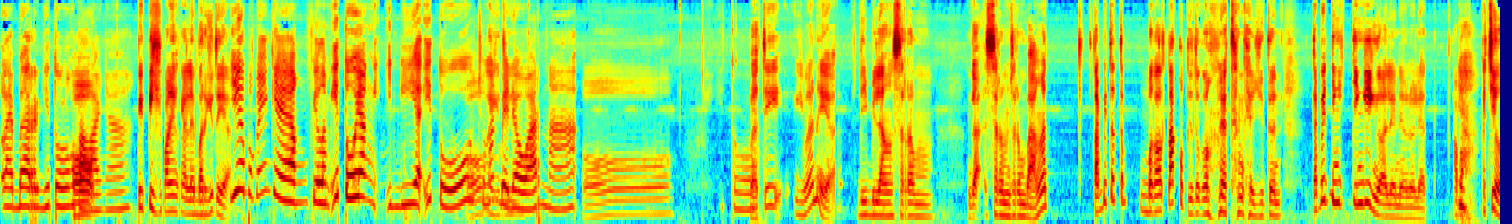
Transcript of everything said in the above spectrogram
lebar gitu loh Oh. kepalanya. pipih kepalanya kayak lebar gitu ya? Iya, pokoknya kayak yang film itu yang India itu, Oh, cuman gitu beda ya. warna Oh, gitu. berarti gimana ya? Dibilang serem, nggak serem-serem banget, tapi tetap bakal takut gitu kalau ngeliat kayak gituan. Tapi tinggi tinggi nggak alien yang lo lihat? Apa Ya. kecil?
